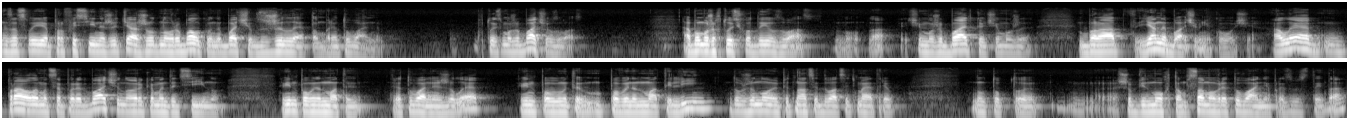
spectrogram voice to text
за своє професійне життя жодного рибалку не бачив з жилетом рятувальним. Хтось, може, бачив з вас? Або може хтось ходив з вас. Ну, да? Чи може батько, чи може брат. Я не бачив нікого ще. Але правилами це передбачено рекомендаційно. Він повинен мати рятувальний жилет, він повинен, повинен мати лінь довжиною 15-20 метрів. Ну, тобто, щоб він мог там самоврятування призвести. Да?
